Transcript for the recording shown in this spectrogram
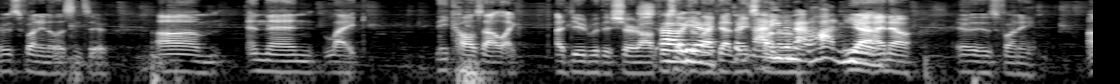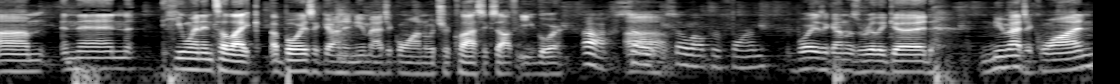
it was funny to listen to. Um, and then like he calls out like a dude with his shirt off or Oh something yeah, like that. It's like, makes not fun of even that hot in here. Yeah, I know. It, it was funny. Um, and then he went into like a boy's a gun and new magic wand, which are classics off Igor. Oh, so Um, so well performed. Boys a Gun was really good. New Magic Wand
